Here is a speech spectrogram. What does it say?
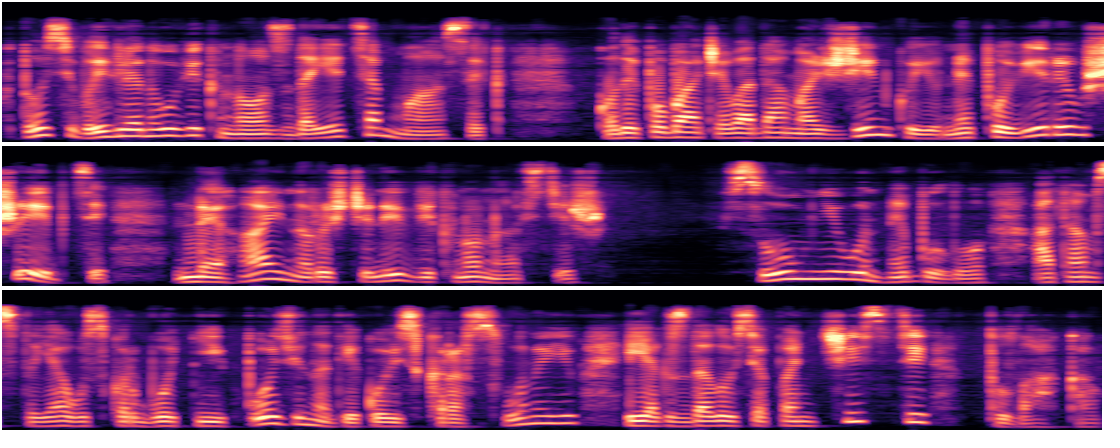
Хтось виглянув у вікно, здається, масик. Коли побачив Адама з жінкою, не повірив шибці, негайно розчинив вікно навстіж. Сумніву не було. Адам стояв у скорботній позі над якоюсь красунею і, як здалося панчистці, плакав.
